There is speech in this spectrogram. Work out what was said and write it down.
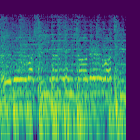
हे देवा श्री गणेश देवा श्री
